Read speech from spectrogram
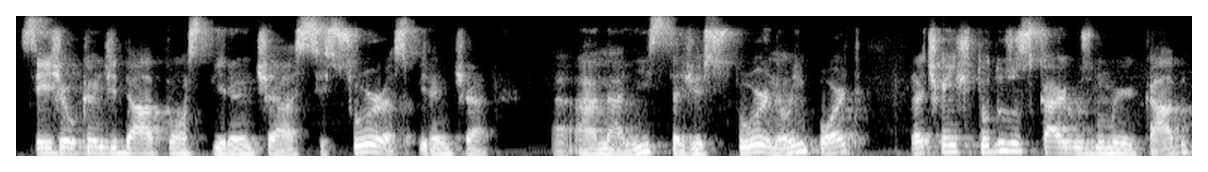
seja o candidato um aspirante a assessor, aspirante a, a analista, gestor, não importa. Praticamente todos os cargos no mercado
